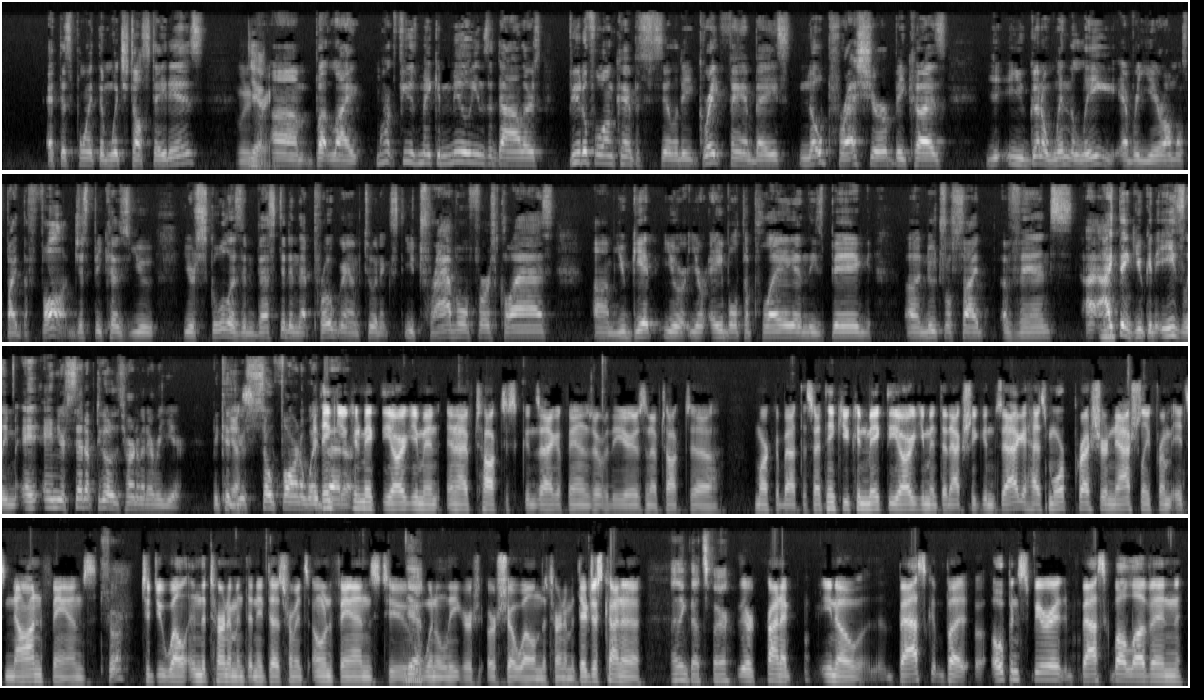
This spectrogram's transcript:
at this point than Wichita State is. Would Yeah. agree. Um, but like Mark Few's making millions of dollars, beautiful on-campus facility, great fan base, no pressure because you, you're going to win the league every year almost by default, just because you your school has invested in that program to an extent you travel first class, um, you get you're you're able to play in these big uh, neutral site events. I, I think you can easily and, and you're set up to go to the tournament every year because Yes. you're so far and away I think better. you can make the argument, and I've talked to Gonzaga fans over the years, and I've talked to Mark about this. I think you can make the argument that actually Gonzaga has more pressure nationally from its non-fans sure. to do well in the tournament than it does from its own fans to Yeah. win a league or, or show well in the tournament. They're just kind of I think that's fair. they're kind of you know basket but open spirit basketball loving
